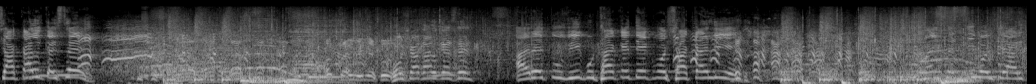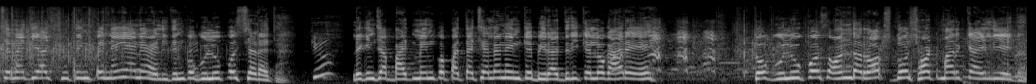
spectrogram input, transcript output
शाकाल कैसे? है वो शाकाल कैसे? अरे तू वीक उठा के देख वो शाकाली है। बोलती अर्चना जी आज शूटिंग पे नहीं आने वाली थी इनको ग्लूकोज चढ़ा था। क्यों? लेकिन जब बाद में इनको पता चला ना इनके बिरादरी के लोग आ रहे हैं तो ग्लूकोज ऑन द रॉक्स दो शॉट मार के आई लिए इधर।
